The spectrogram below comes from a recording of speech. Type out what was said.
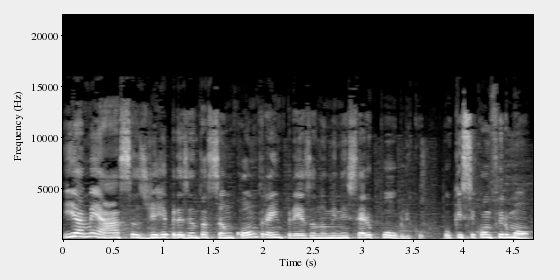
e ameaças de representação contra a empresa no Ministério Público, o que se confirmou.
